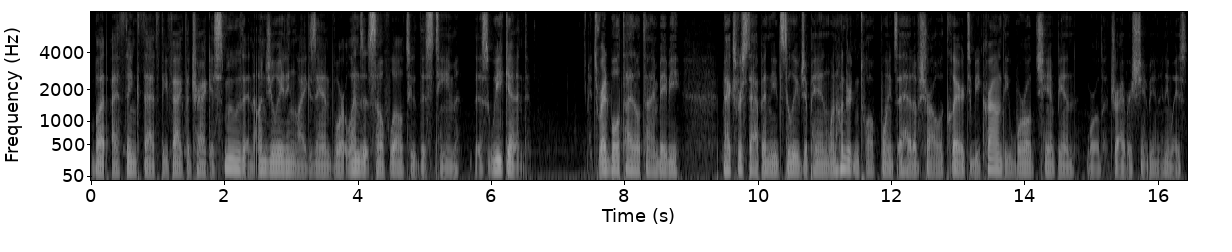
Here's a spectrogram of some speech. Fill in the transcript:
But I think that the fact the track is smooth and undulating like Zandvoort lends itself well to this team this weekend. It's Red Bull title time, baby. Max Verstappen needs to leave Japan 112 points ahead of Charles Leclerc to be crowned the world champion, world drivers champion, anyways.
